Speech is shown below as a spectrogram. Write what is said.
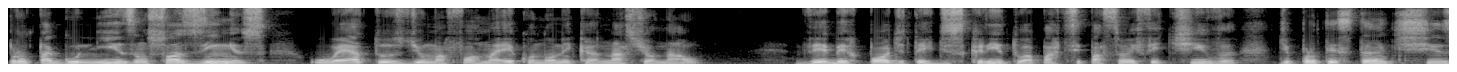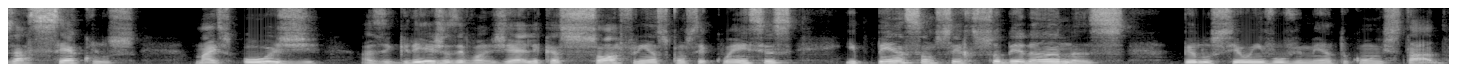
protagonizam sozinhas o ethos de uma forma econômica nacional. Weber pode ter descrito a participação efetiva de protestantes há séculos, mas hoje as igrejas evangélicas sofrem as consequências e pensam ser soberanas pelo seu envolvimento com o Estado.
